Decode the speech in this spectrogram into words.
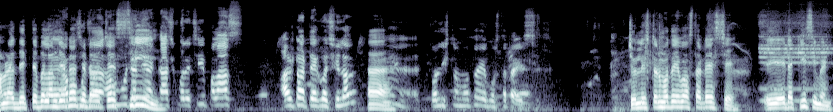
আমরা দেখতে পেলাম যেটা সেটা হচ্ছে শ্রী কাজ করেছি প্লাস আলট্রাটেকও ছিল। হ্যাঁ। চল্লিশটার মতো এই বস্তাটা এসছে। চল্লিশটার মতো এই বস্তাটা এসছে? এই এটা কি সিমেন্ট?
